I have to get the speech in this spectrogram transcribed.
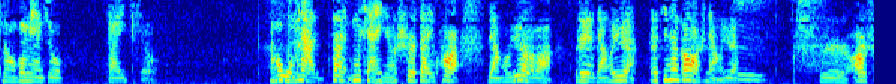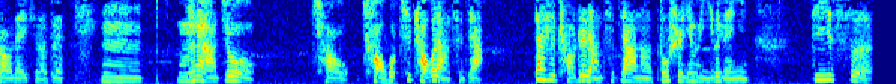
然后后面就在一起了。然后我们俩在目前已经是在一块儿两个月了吧？不对，两个月。呃，今天刚好是两个月。嗯。是二十号在一起的，对，嗯。我们俩就吵吵过，其实吵过两次架，但是吵这两次架呢，都是因为一个原因。第一次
